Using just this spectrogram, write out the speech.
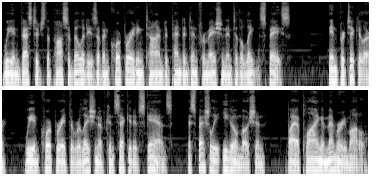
we investigate the possibilities of incorporating time-dependent information into the latent space. In particular, we incorporate the relation of consecutive scans, especially ego motion, by applying a memory model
